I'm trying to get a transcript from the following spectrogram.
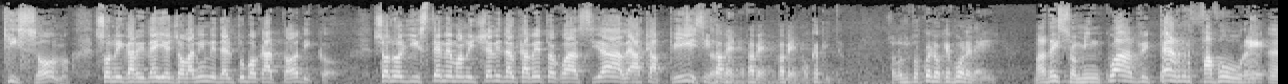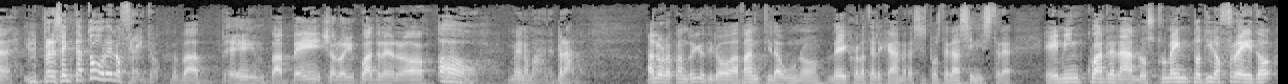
Chi sono? Sono i Garidei e Giovannini del tubo cattolico. Sono gli Stene Monicelli del cavetto coassiale, ha capito? Sì, sì, va bene, va bene, va bene, ho capito. Sono tutto quello che vuole lei. Ma adesso mi inquadri, per favore, Eh. il presentatore Loffredo. Va bene, va bene, ce lo inquadrerò. Oh, meno male, bravo. Allora, quando io dirò avanti la 1, lei con la telecamera si sposterà a sinistra e mi inquadrerà lo strumento di Loffredo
